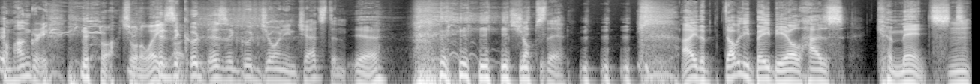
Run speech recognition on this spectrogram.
I'm hungry. Yeah, I just want to eat. There's a good there's a good joint in Chadstone. Yeah. The Shops there. hey, the WBBL has commenced. Um,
